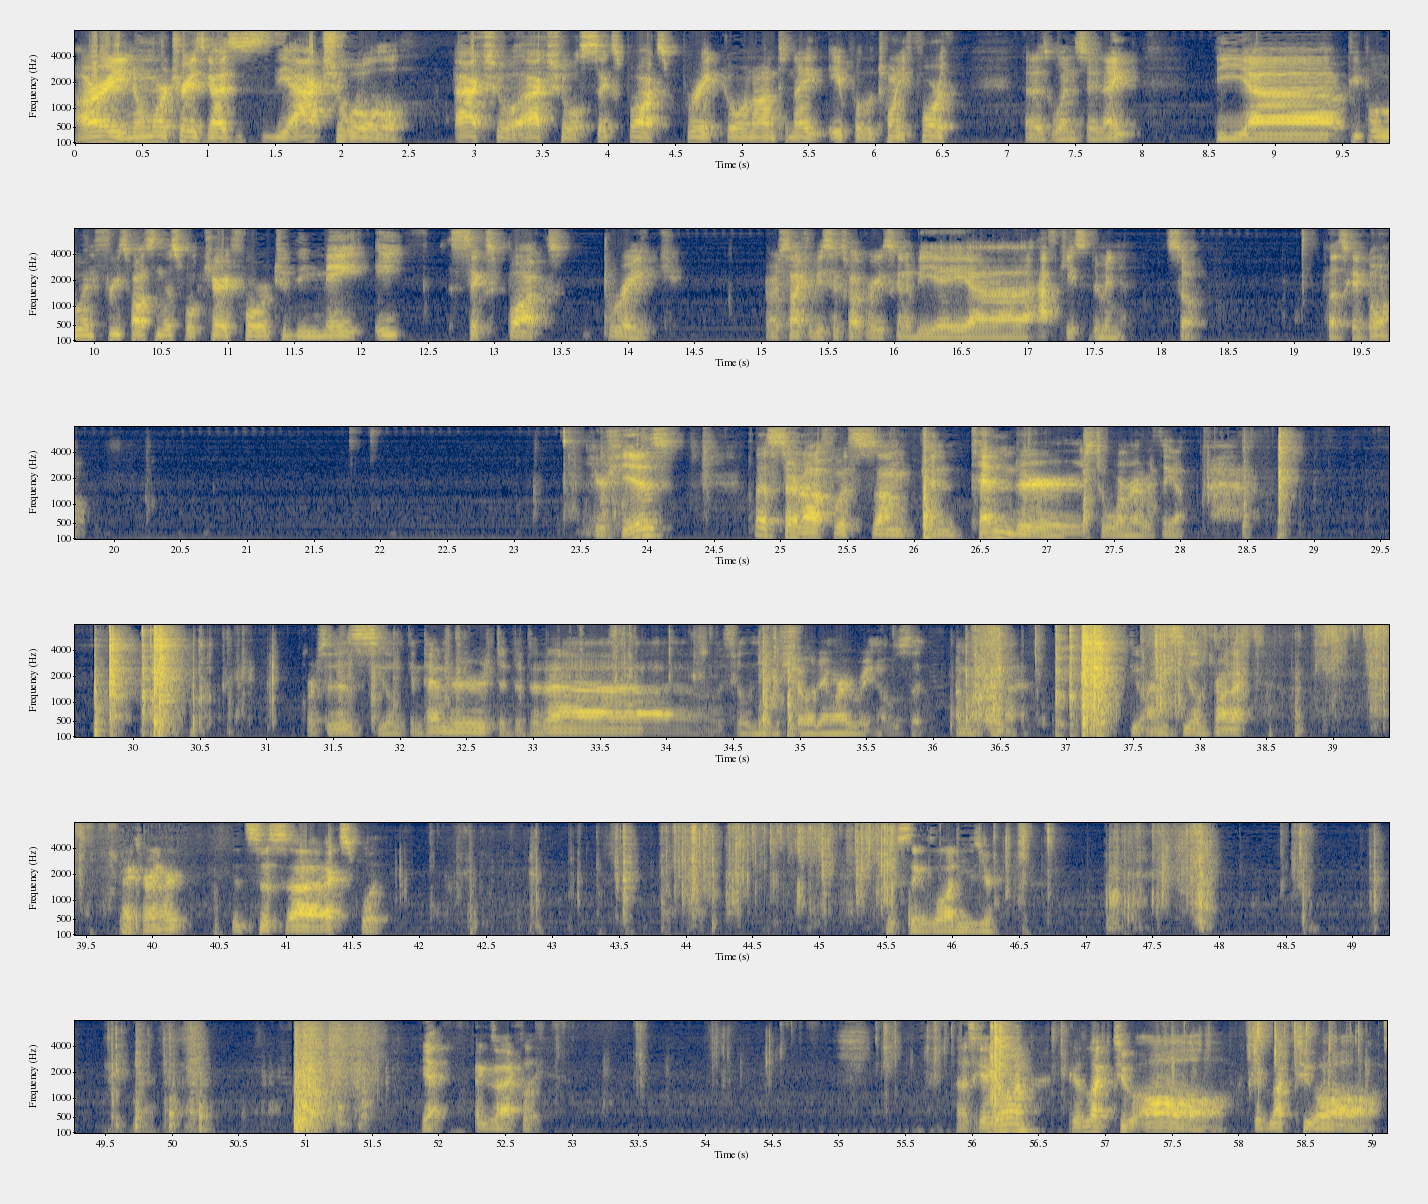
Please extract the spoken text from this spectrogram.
Alrighty, no more trades, guys. This is the actual, actual, actual six box break going on tonight, April the 24th. That is Wednesday night. The uh, people who win free spots in this will carry forward to the May 8th six box break. Or it's not going to be six box break, it's going to be a uh, half case of Dominion. So, let's get going. Here she is. Let's start off with some contenders to warm everything up. Of course, it is sealed contenders. Da da da da. I don't feel the need to show it anymore. Everybody knows that I'm not gonna do unsealed product. Thanks, Reinhardt. It's this uh, XSplit. Makes things a lot easier. Yeah, exactly. Let's get going. Good luck to all. Good luck to all.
